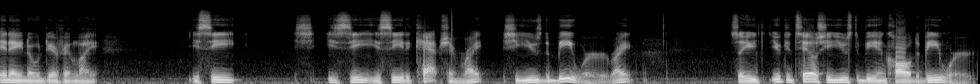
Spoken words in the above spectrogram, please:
It ain't no different. Like you see, you see, you see the caption, right? She used the B word, right? So you you can tell she used to being called the B word.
